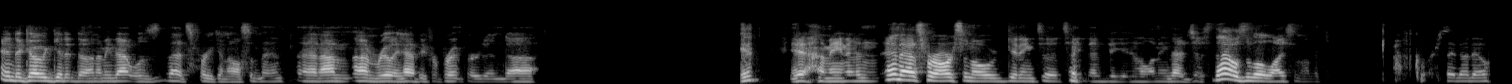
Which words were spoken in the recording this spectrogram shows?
and to go and get it done. I mean, that was that's freaking awesome, man. And I'm I'm really happy for Brentford and uh yeah, yeah, I mean, and and as for Arsenal getting to take that DL, I mean that just that was a little icing on the cake. Of course, say that L.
